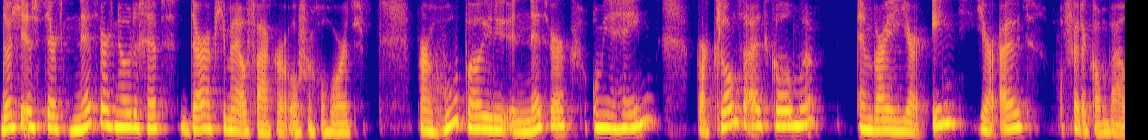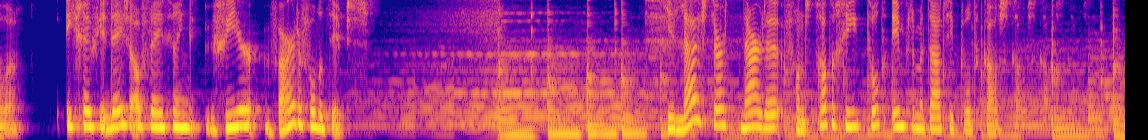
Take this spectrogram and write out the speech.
Dat je een sterk netwerk nodig hebt, daar heb je mij al vaker over gehoord. Maar hoe bouw je nu een netwerk om je heen waar klanten uitkomen en waar je jaar in, jaar uit verder kan bouwen? Ik geef je in deze aflevering vier waardevolle tips. Je luistert naar de Van Strategie tot Implementatie podcast.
